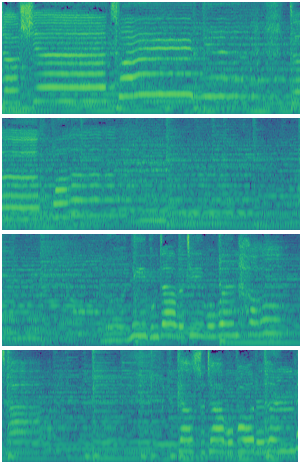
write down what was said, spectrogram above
少些罪孽的话。若你碰。到了，替我问候他，告诉他我过得很美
